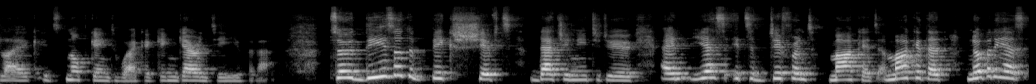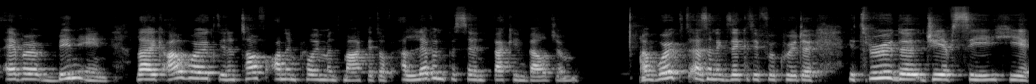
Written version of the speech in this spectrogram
like it's not going to work. I can guarantee you for that. So these are the big shifts that you need to do. And yes, it's a different market, a market that nobody has ever been in. Like I worked in a tough unemployment market of 11% back in Belgium I worked as an executive recruiter through the GFC here.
